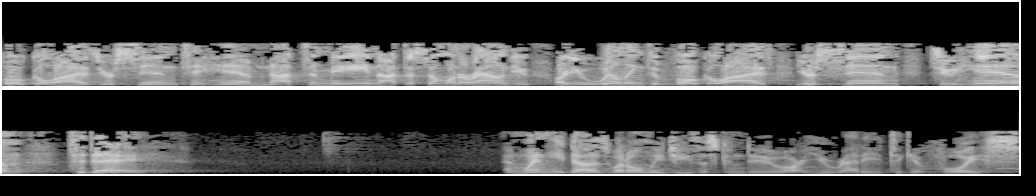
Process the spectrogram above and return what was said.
vocalize your sin to Him? Not to me, not to someone around you. Are you willing to vocalize your sin to Him today? And when He does what only Jesus can do, are you ready to give voice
